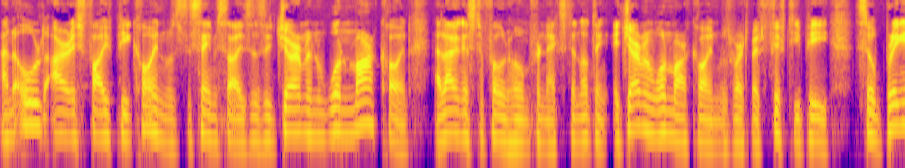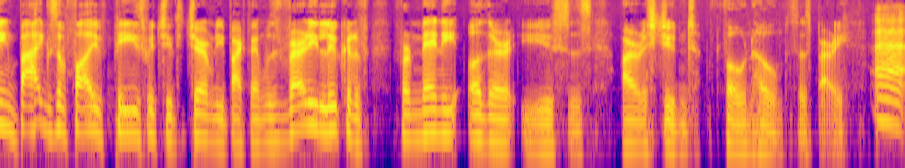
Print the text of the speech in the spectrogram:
an old Irish 5p coin was the same size as a German 1 mark coin, allowing us to phone home for next to nothing. A German 1 mark coin was worth about 50p, so bringing bags of 5p's with you to Germany back then was very lucrative for many other uses. Irish student phone home, says Barry. Uh,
